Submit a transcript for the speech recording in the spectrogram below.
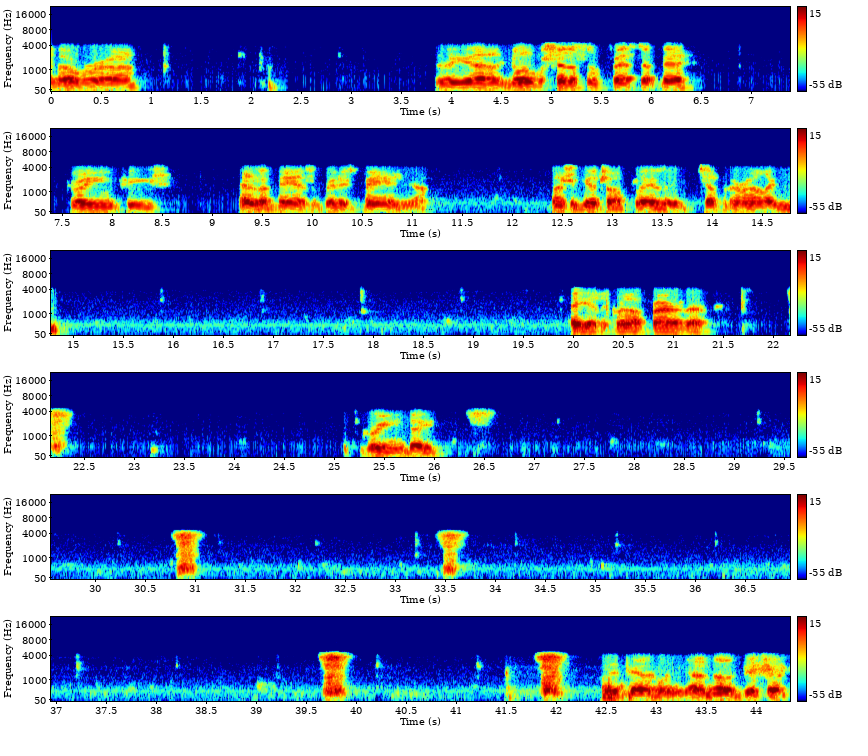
Over uh, the uh, Global Citizen Fest up there. Greenpeace. That's a band, it's a British band, you know. Bunch of guitar players, they jumping around like They had the crowd fired up. Green Day. Okay, we got another picture.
